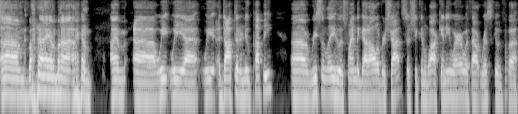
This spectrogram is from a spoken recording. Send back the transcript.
Um, but I am, uh, I am, I am. Uh, we we uh, we adopted a new puppy uh, recently who has finally got all of her shots, so she can walk anywhere without risk of uh,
